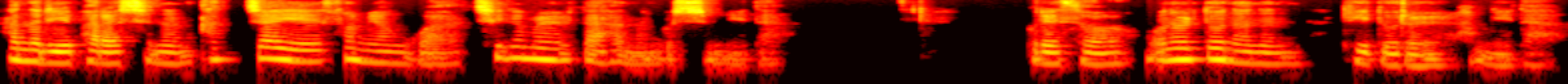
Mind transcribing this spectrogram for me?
하늘이 바라시는 각자의 소명과 책임을 다하는 것입니다. 그래서 오늘도 나는 기도를 합니다.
